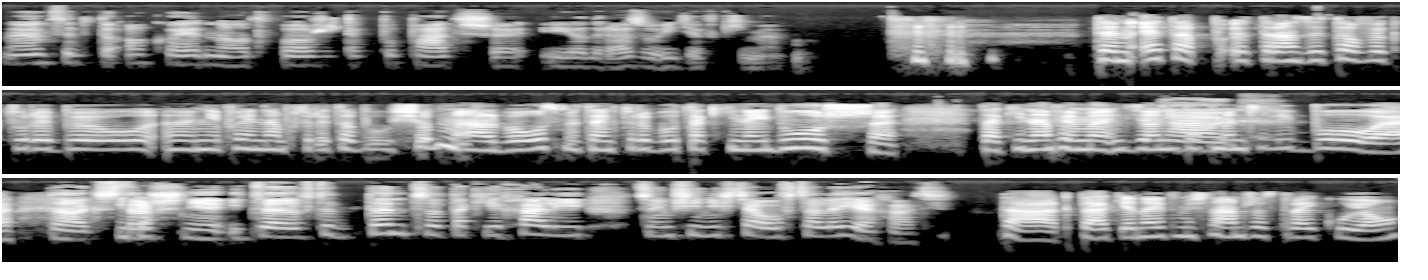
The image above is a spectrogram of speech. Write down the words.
No i wtedy to oko jedno otworzy, tak popatrzy i od razu idzie w kimę. Ten etap e, tranzytowy, który był, e, nie pamiętam, który to był siódmy albo ósmy, ten, który był taki najdłuższy, taki na wymę, gdzie oni tak, Tak. męczyli bułę. Tak, strasznie. I te, wtedy ten, co tak jechali, co im się nie chciało wcale jechać. Tak, tak. Ja nawet myślałam, że strajkują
